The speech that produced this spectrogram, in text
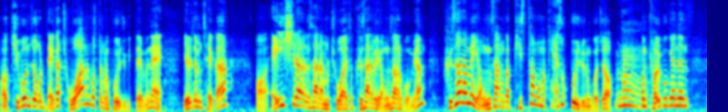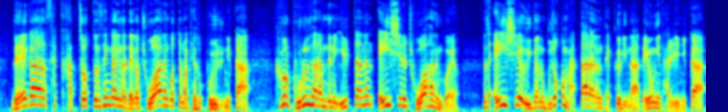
어, 기본적으로 내가 좋아하는 것들만 보여주기 때문에 예를 들면 제가 어, A 씨라는 사람을 좋아해서 그 사람의 영상을 보면 그 사람의 영상과 비슷한 것만 계속 보여주는 거죠. 네. 그럼 결국에는 내가 갖췄던 생각이나 내가 좋아하는 것들만 계속 보여주니까 그걸 보는 사람들은 일단은 A 씨를 좋아하는 거예요. 그래서 A 씨의 의견은 무조건 맞다라는 댓글이나 내용이 달리니까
